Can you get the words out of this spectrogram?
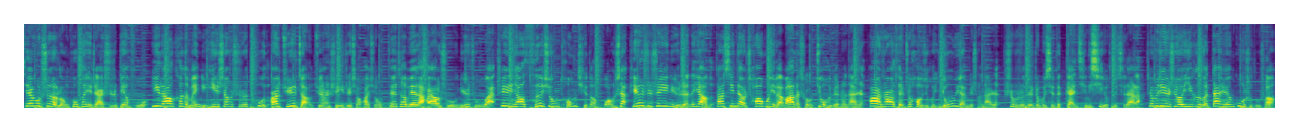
监控室的冷酷科技宅是只蝙蝠，医疗科的美女医生是只兔子，而局长居然是一只小浣熊。最特别的还要数女主外，是一条雌雄同体的黄鳝。平时是一女人的样子，当心跳超过一百八的时候就会变成男人。二十二岁之后就会永远变成男人。是不是对这部戏的感情戏有所期待了？这部剧是由一个个单元故事组成，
